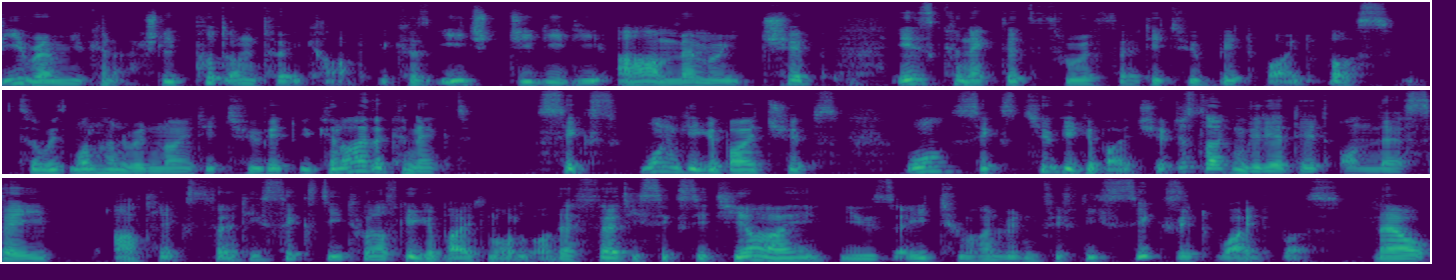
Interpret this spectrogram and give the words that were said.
VRAM you can actually put onto a card because each GDDR memory chip is connected through a 32-bit wide bus. So with 192-bit you can either connect six 1GB chips or six 2GB chips, just like Nvidia did on their, say, RTX 3060 12GB model, or their 3060 Ti used a 256-bit wide bus. Now,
